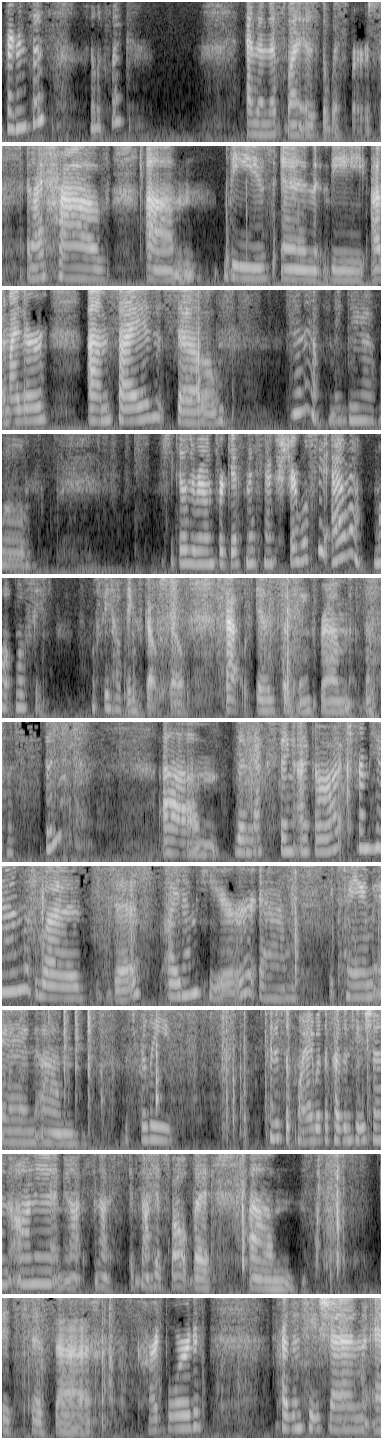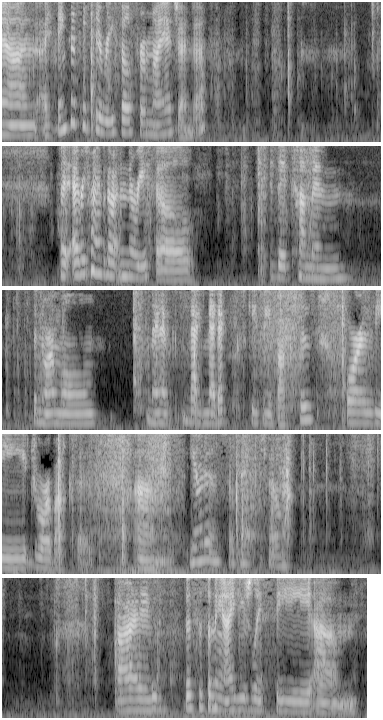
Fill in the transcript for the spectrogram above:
fragrances it looks like. And then this one is the Whispers. And I have um, these in the atomizer um, size. So I don't know, maybe I will keep those around for Giftmas next year. We'll see. I don't know. We'll, we'll see. We'll see how things go. So that is something from the husband. Um, the next thing I got from him was this item here, and it came in um, this really kind of disappointed with the presentation on it. I mean, not, not, it's not his fault, but um, it's this uh, cardboard presentation, and I think this is the refill for my agenda. but every time I've gotten a refill, they come in the normal magnetic, magnetic, excuse me, boxes or the drawer boxes. Um, yeah, it is. Okay, so I, this is something I usually see, um,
